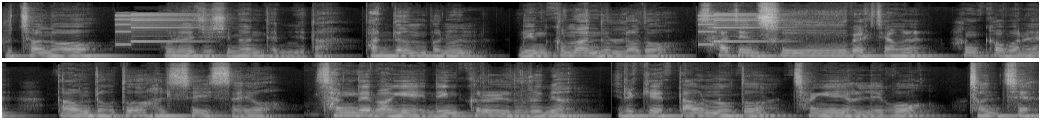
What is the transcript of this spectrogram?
붙여 넣어 보내주시면 됩니다. 받는 분은 링크만 눌러도 사진 수백 장을 한꺼번에 다운로드 할 수 있어요. 상대방이 링크를 누르면 이렇게 다운로드 창이 열리고 전체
